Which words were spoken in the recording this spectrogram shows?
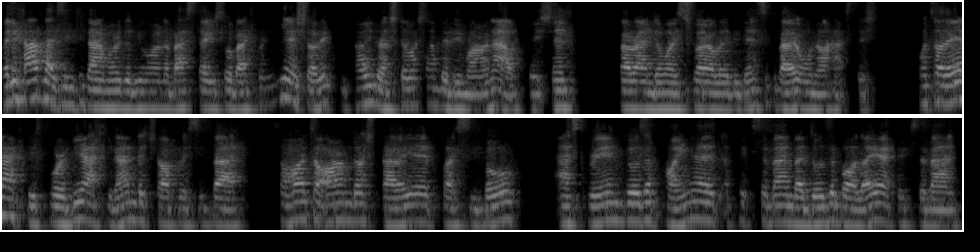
ولی قبل از اینکه در مورد بیماران بستری صحبت کنیم یه اشاره کوتاهی داشته باشم به بیماران outpatient و رندومایز ترایل اوییدنس که برای اونا هستش. مطالعه ACTIV-4B اخیرا به چاپ رسید و چهار تا arm داشت برای placebo آسپرین دوز پایین apixaban و دوز بالای apixaban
